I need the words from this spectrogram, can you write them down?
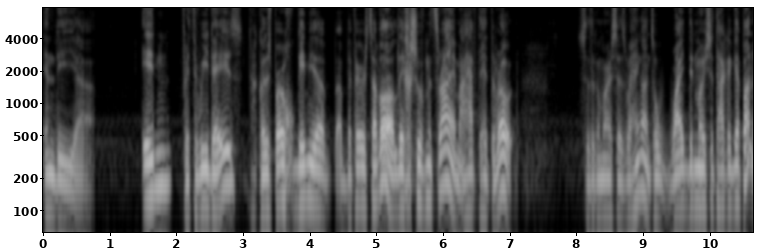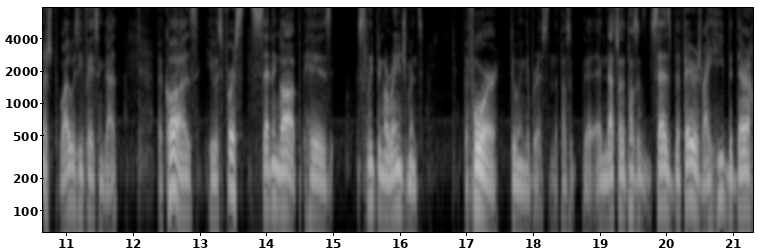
in the uh, inn for three days. Hakadosh Baruch Hu gave me a, a beferes tzavah lechshuv Mitzrayim. I have to hit the road. So the Gemara says, "Well, hang on. So why did Moshe Taka get punished? Why was he facing death? Because he was first setting up his sleeping arrangements before doing the bris. And the pasuk, and that's why the pasuk says beferish vayhi bederach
